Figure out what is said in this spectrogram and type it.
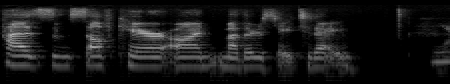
has some self-care on Mother's Day today. Yeah.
